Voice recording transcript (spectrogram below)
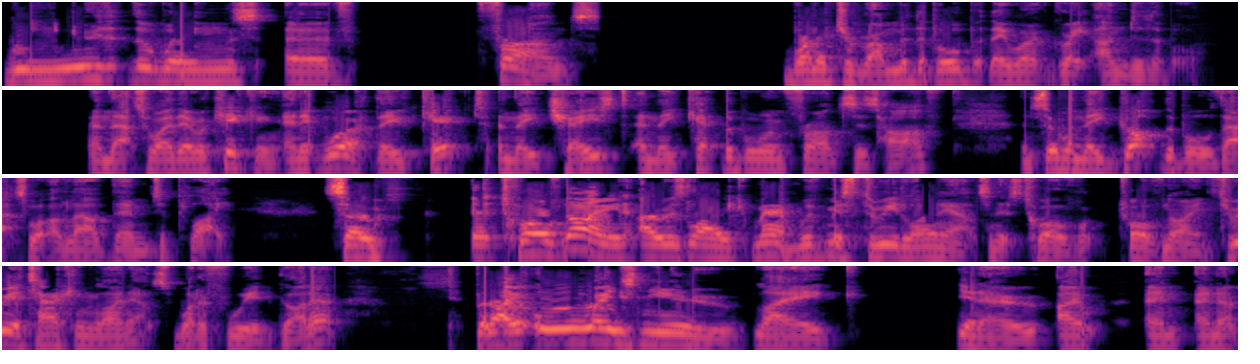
we knew that the wings of France wanted to run with the ball, but they weren't great under the ball. And that's why they were kicking. And it worked. They kicked and they chased and they kept the ball in France's half. And so when they got the ball, that's what allowed them to play. So at 12 9, I was like, man, we've missed three lineouts and it's 12 9, three attacking lineouts. What if we had got it? But I always knew, like, you know, I, and, and uh,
